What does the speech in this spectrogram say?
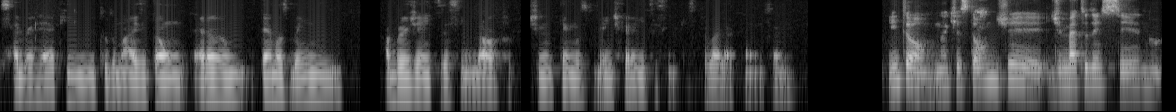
Cyber, hacking e tudo mais. Então, eram temas bem abrangentes, assim, dava, tinham temas bem diferentes, assim, pra se trabalhar com, sabe? Então, na questão de, de método ensino,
